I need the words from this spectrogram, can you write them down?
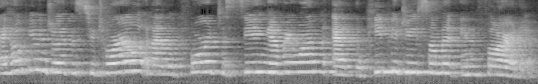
I hope you enjoyed this tutorial and I look forward to seeing everyone at the PPG Summit in Florida.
